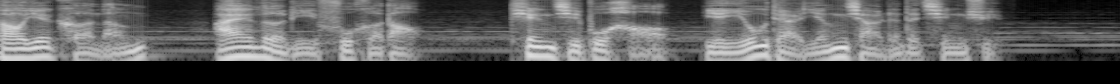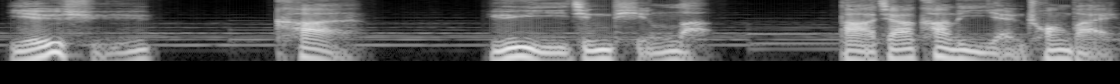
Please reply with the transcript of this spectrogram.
倒也可能，埃勒里附和道：“天气不好也有点影响人的情绪。也许，看，雨已经停了。大家看了一眼窗外，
